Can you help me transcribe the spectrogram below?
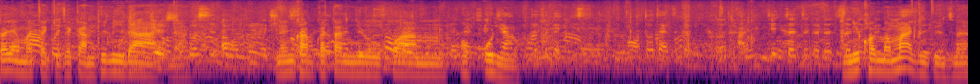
ก็ยังมาจัดกิจกรรมที่นี่ได้นะเน้นความกตัญญูความอบอุ่นอันนี้คนมามากจริงๆนะ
